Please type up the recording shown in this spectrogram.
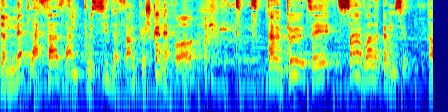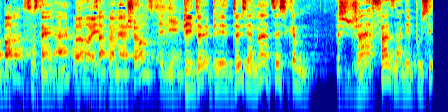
de me mettre la face dans le poussi de femmes que je connais pas. Un peu, tu sais, sans avoir la permission. D'abord, ça, c'est un, hein? Ouais, la première chose. C'est bien. Puis, deux- puis deuxièmement, tu sais, c'est comme, j'ai la face dans des poussées.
